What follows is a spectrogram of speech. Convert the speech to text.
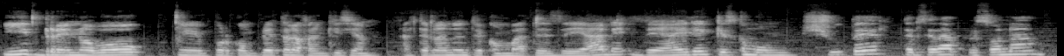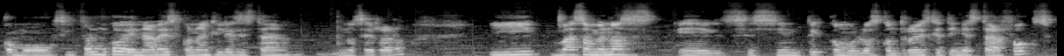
y renovó eh, por completo la franquicia, alternando entre combates de, aire, de aire, que es como un shooter, tercera persona, como si fuera un juego de naves con ángeles, está, no sé, raro. Y más o menos eh, se siente como los controles que tenía Star Fox,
